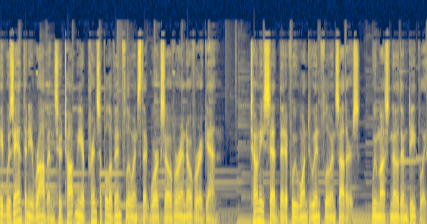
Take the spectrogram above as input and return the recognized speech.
It was Anthony Robbins who taught me a principle of influence that works over and over again. Tony said that if we want to influence others, we must know them deeply.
